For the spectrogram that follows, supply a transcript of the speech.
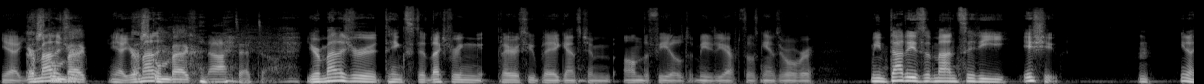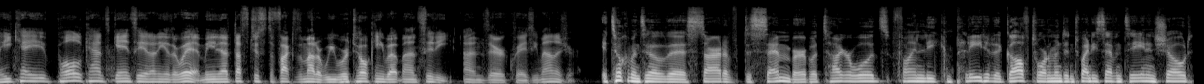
Yeah, your A manager. scumbag. Yeah, your A man- scumbag. Not at all. Your manager thinks that lecturing players who play against him on the field immediately after those games are over. I mean, that is a Man City issue. Hmm. You know, he can't, Paul can't gainsay it any other way. I mean, that, that's just the fact of the matter. We were talking about Man City and their crazy manager. It took him until the start of December, but Tiger Woods finally completed a golf tournament in 2017 and showed,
